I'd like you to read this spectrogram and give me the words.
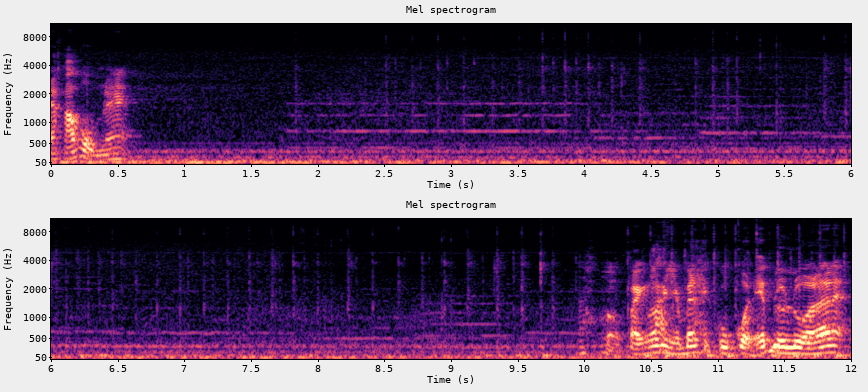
นะครับผมนะแปลงร่างยังไม่ได้กูกด F รัวๆแล้วเนี่ย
